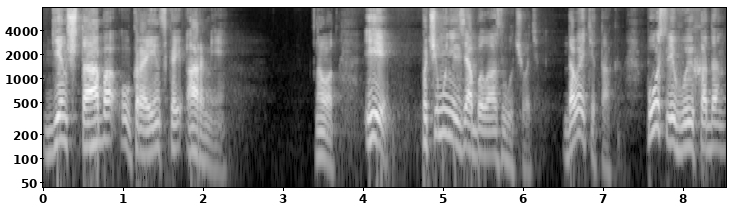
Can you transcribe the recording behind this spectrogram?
генштаба украинской армии. Вот. И почему нельзя было озвучивать? Давайте так. После выхода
